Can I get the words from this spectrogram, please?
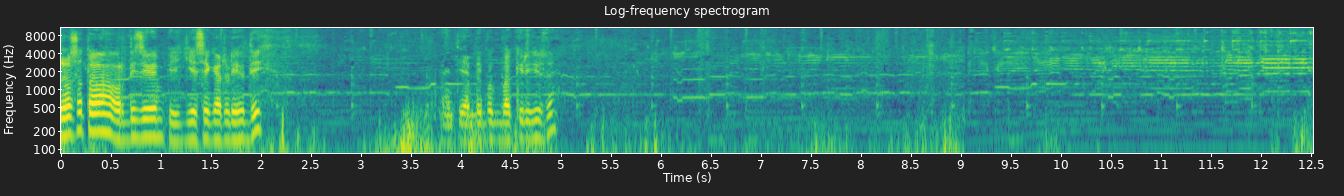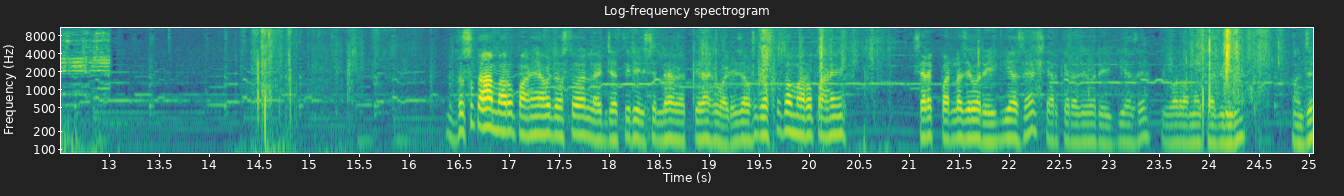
જોશો તો અડધી જેવી પી ગઈ છે ગાડી સુધી. અહીંથી આ લગભગ બાકી રહ્યું છે. દોસ્તો, આ મારું પાણી આવે દોસ્તો લાઈટ જતી રહી છે. એટલે હવે અત્યારે વળી જાઉં દોસ્તો, તો મારું પાણી ચારક પાટલા જેવા રહી ગયા છે ચાર કેરા જેવા રહી ગયા છે, પીવાડવાના કાઢીને આજે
